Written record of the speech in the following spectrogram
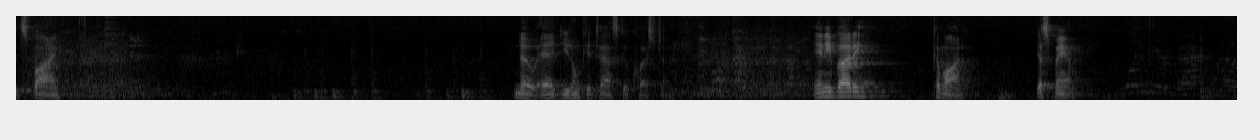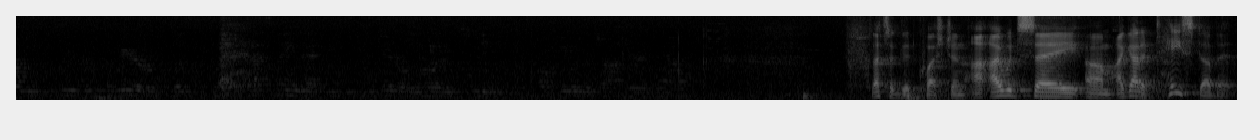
It's fine. No, Ed, you don't get to ask a question. Anybody? Come on. Yes, ma'am. What in your background through your career was the best thing that you, you did or learned to help you in the job you're in now? That's a good question. I, I would say um, I got a taste of it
